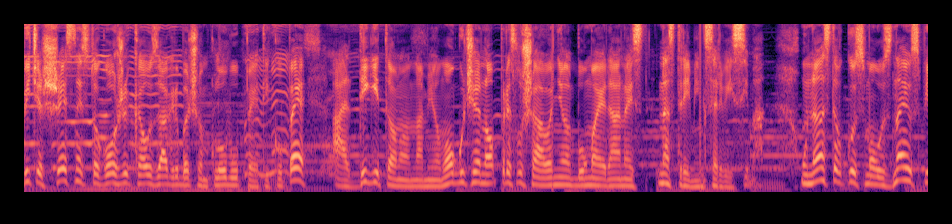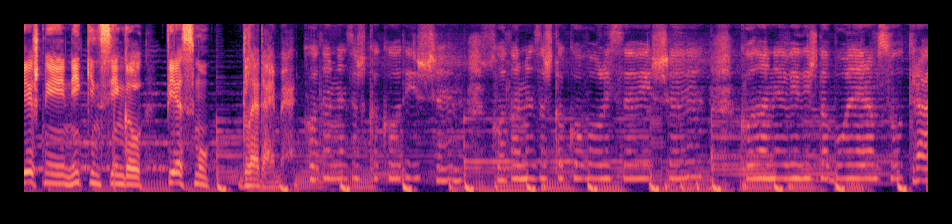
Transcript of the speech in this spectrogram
bit će 16. ožujka u zagrebačkom klubu Peti Kupe, a digitalno nam je omogućeno preslušavanje albuma 11 na streaming servisima. U nastavku smo uz najuspješniji Nikin single pjesmu Gledaj me. Ko da ne znaš kako dišem, ko da ne znaš kako voli se više, ko da ne vidiš da bolje nam sutra.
